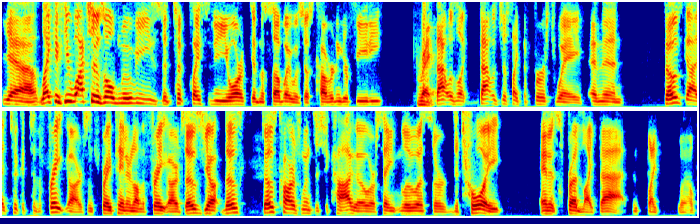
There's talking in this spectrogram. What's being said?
yeah, like if you watch those old movies that took place in New York and the subway was just covered in graffiti, Right. that was like that was just like the first wave, and then those guys took it to the freight yards and spray painted on the freight yards. Those those those cars went to Chicago or St. Louis or Detroit, and it spread like that. It's like, well,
